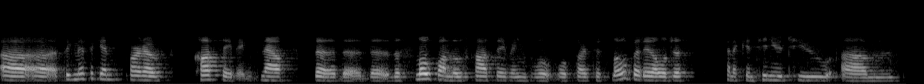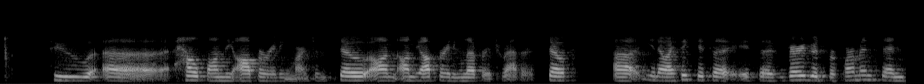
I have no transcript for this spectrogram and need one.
a significant part of cost savings. Now, the the the slope on those cost savings will will start to slow, but it'll just kind of continue to to help on the operating margin, So on on the operating leverage, rather. So, uh, you know, I think it's a it's a very good performance, and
